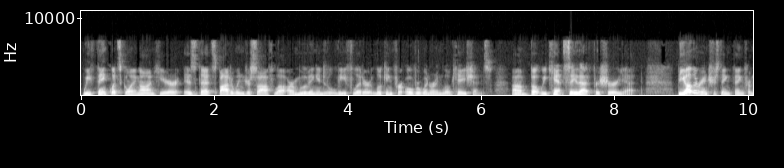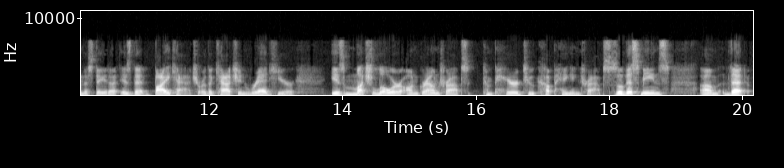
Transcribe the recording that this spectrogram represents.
We think what's going on here is that spotted wing Drosophila are moving into the leaf litter looking for overwintering locations, um, but we can't say that for sure yet. The other interesting thing from this data is that bycatch, or the catch in red here, is much lower on ground traps compared to cup hanging traps. So this means um, that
